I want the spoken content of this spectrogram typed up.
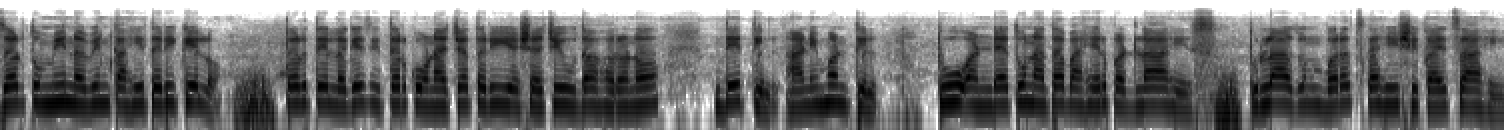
जर तुम्ही नवीन काहीतरी केलं तर ते लगेच इतर कोणाच्या तरी यशाची उदाहरणं देतील आणि म्हणतील तू अंड्यातून आता बाहेर पडला आहेस. तुला अजून बरंच काही शिकायचं आहे.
